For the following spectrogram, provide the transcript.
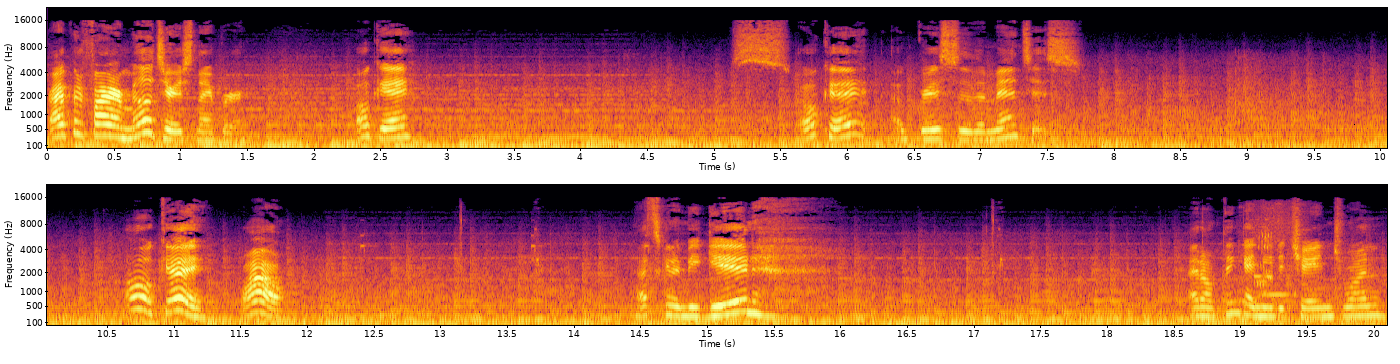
Rapid fire military sniper. Okay. Okay. Upgrades to the Mantis. Okay. Wow. That's gonna be good. I don't think I need to change one.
